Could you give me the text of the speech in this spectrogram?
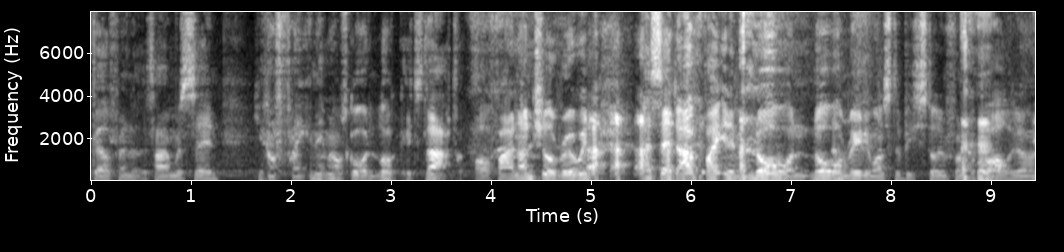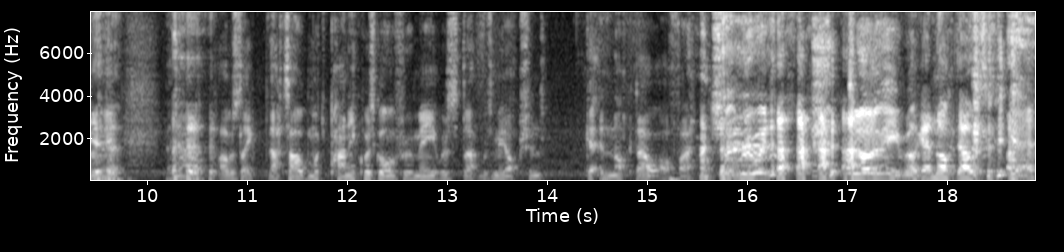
girlfriend at the time was saying, you're not fighting him. And I was going, look, it's that or financial ruin. I said, I'm fighting him. And no one, no one really wants to be stood in front of Paul. You know what I mean? And I, I was like, that's how much panic was going through me. It was that was my options. Getting knocked out or financial ruin. Do you know what I mean? I'll get knocked out. yeah,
